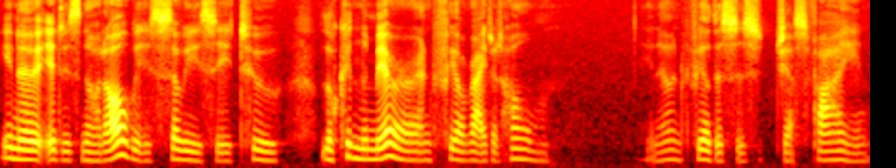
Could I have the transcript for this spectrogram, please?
you know, it is not always so easy to look in the mirror and feel right at home, you know, and feel this is just fine.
